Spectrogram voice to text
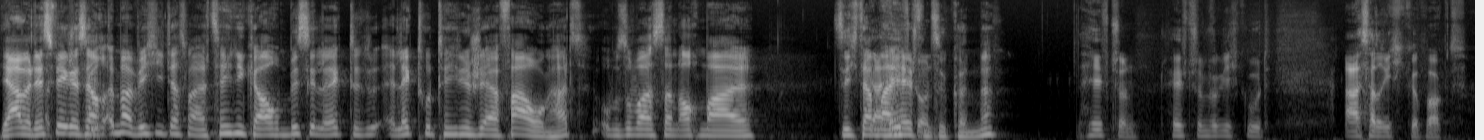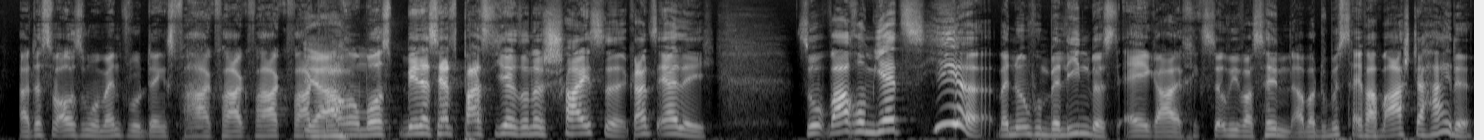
Ja, aber deswegen ist ja auch immer wichtig, dass man als Techniker auch ein bisschen elektro elektrotechnische Erfahrung hat, um sowas dann auch mal sich da Ja, mal helfen schon. zu können, ne? Hilft schon. Hilft schon wirklich gut. Ah, es hat richtig gebockt. Aber das war auch so ein Moment, wo du denkst, fuck, fuck, fuck, fuck, Ja. warum muss mir das jetzt passieren? So eine Scheiße, ganz ehrlich. So, warum jetzt hier? Wenn du irgendwo in Berlin bist, ey, egal, kriegst du irgendwie was hin, aber du bist einfach am Arsch der Heide.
